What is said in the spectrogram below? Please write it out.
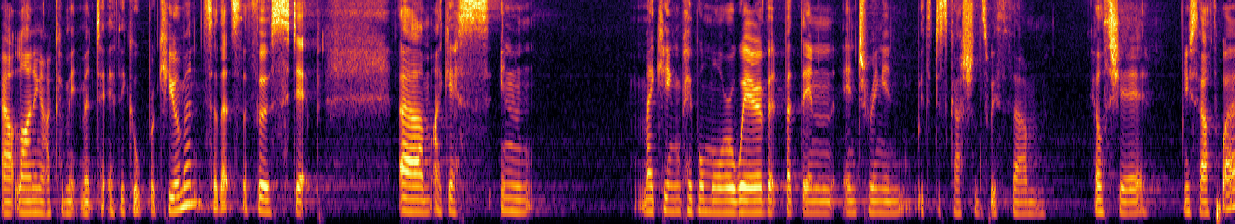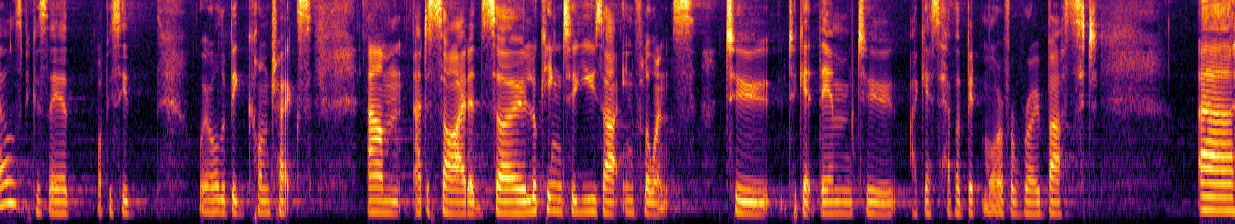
outlining our commitment to ethical procurement. So that's the first step, um, I guess, in making people more aware of it, but then entering in with discussions with um, HealthShare New South Wales because they're obviously where all the big contracts um, are decided. So looking to use our influence to to get them to, I guess, have a bit more of a robust. Uh,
